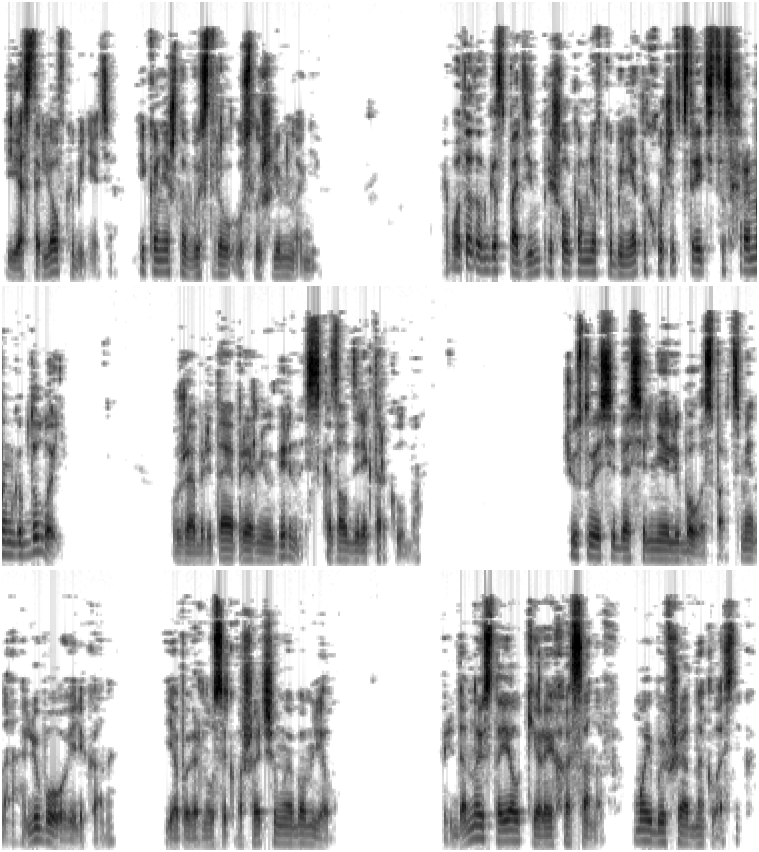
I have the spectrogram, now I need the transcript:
Я стрелял в кабинете, и, конечно, выстрел услышали многие. Вот этот господин пришел ко мне в кабинет и хочет встретиться с хромым Габдулой. Уже обретая прежнюю уверенность, сказал директор клуба. Чувствуя себя сильнее любого спортсмена, любого великана, я повернулся к вошедшему и обомлел. Передо мной стоял Кирей Хасанов, мой бывший одноклассник.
